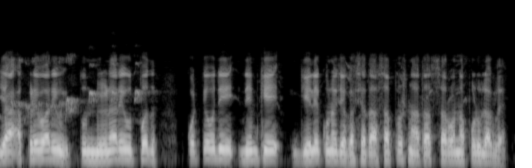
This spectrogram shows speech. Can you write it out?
या आकडेवारीतून मिळणारे उत्पन्न कोट्यवधी नेमके गेले कुणाच्या घशात? असा प्रश्न आता सर्वांना पडू लागला आहे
